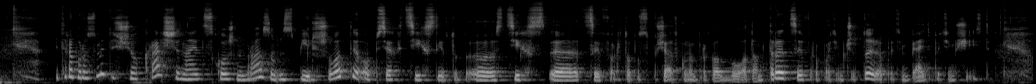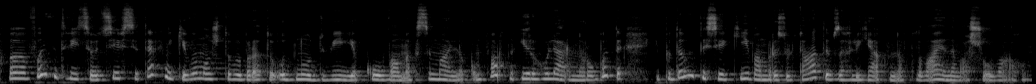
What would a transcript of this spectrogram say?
І треба розуміти, що краще навіть з кожним разом збільшувати обсяг цих слів, тобто е, з цих е, цифр. Тобто спочатку, наприклад, було там 3 цифри, потім 4, потім 5, потім 6. Е, Ви дивіться, оці всі техніки, ви можете вибрати одну-дві, яку вам максимально комфортно, і регулярно робити, і подивитися, які вам результати, взагалі, як вона впливає на вашу увагу.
